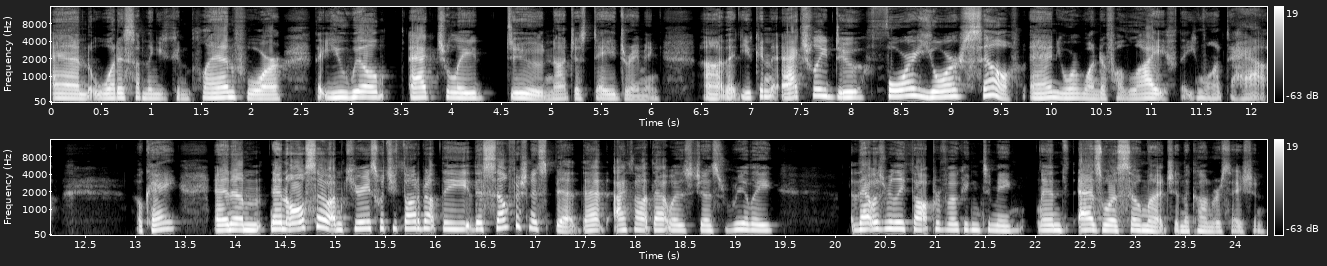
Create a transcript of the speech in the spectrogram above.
And what is something you can plan for that you will actually do, not just daydreaming, uh, that you can actually do for yourself and your wonderful life that you want to have. Okay, and um, and also, I'm curious what you thought about the the selfishness bit. That I thought that was just really, that was really thought provoking to me, and as was so much in the conversation.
